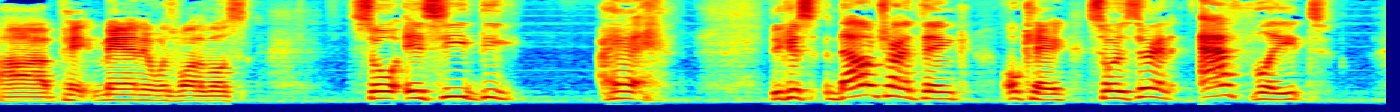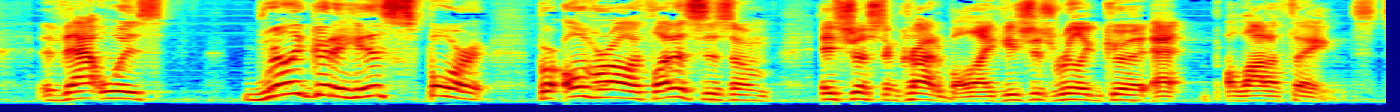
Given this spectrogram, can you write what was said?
Uh, Peyton Manning was one of those. So is he the? I, because now I'm trying to think. Okay, so is there an athlete that was really good at his sport, but overall athleticism is just incredible? Like he's just really good at a lot of things.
